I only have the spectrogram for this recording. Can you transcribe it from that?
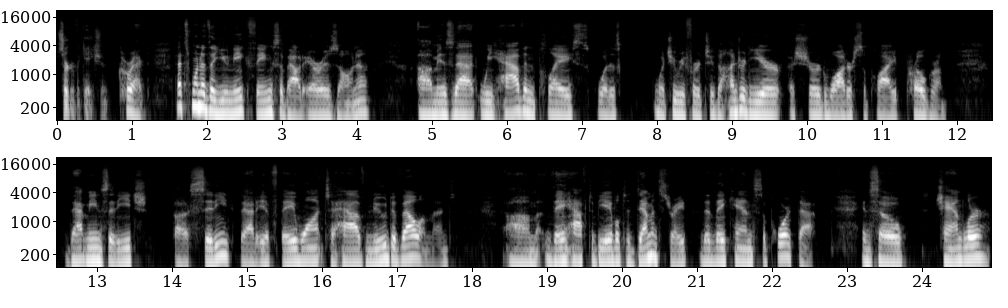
certification. Correct. That's one of the unique things about Arizona um, is that we have in place what is what you refer to the 100 year assured water supply program. That means that each uh, city that if they want to have new development, um, they have to be able to demonstrate that they can support that. And so Chandler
